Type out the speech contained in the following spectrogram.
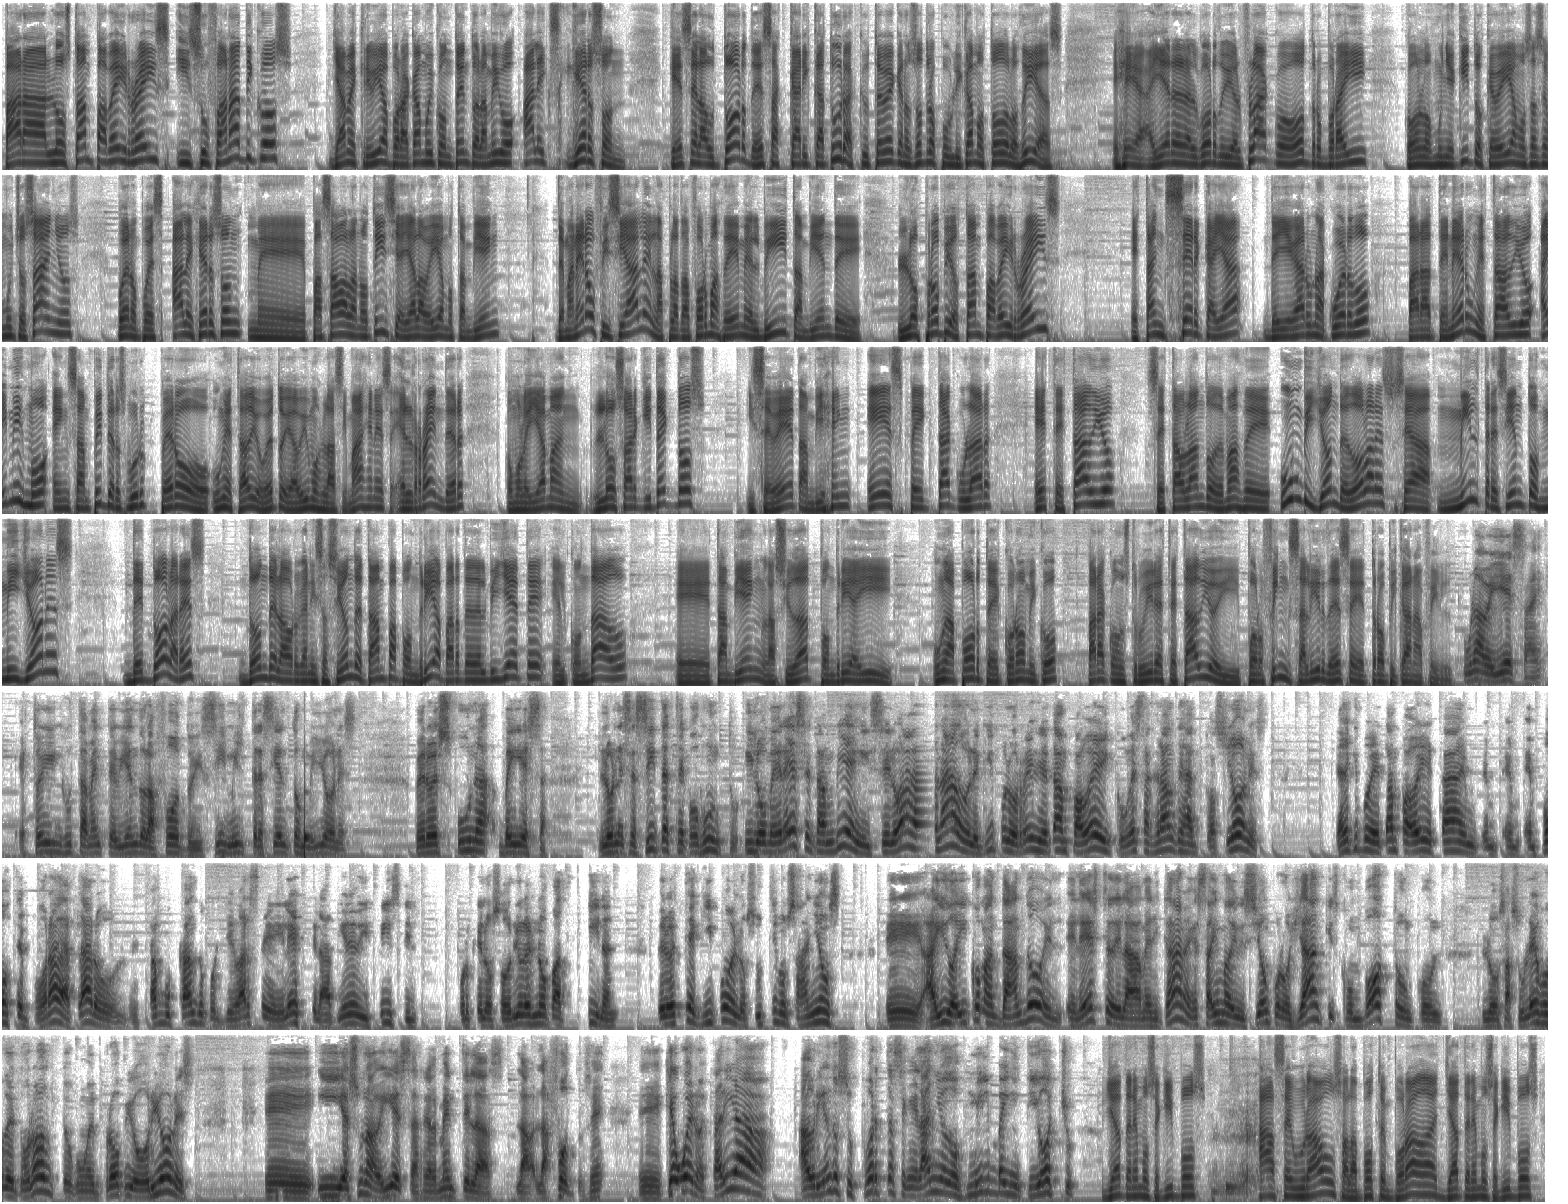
para los Tampa Bay Rays y sus fanáticos. Ya me escribía por acá muy contento el amigo Alex Gerson, que es el autor de esas caricaturas que usted ve que nosotros publicamos todos los días. Eh, ayer era el gordo y el flaco, otro por ahí con los muñequitos que veíamos hace muchos años. Bueno, pues Alex Gerson me pasaba la noticia, ya la veíamos también de manera oficial en las plataformas de MLB, también de los propios Tampa Bay Rays. Están cerca ya de llegar a un acuerdo para tener un estadio ahí mismo en San Petersburg, pero un estadio, Beto, ya vimos las imágenes, el render, como le llaman los arquitectos, y se ve también espectacular este estadio. Se está hablando de más de un billón de dólares, o sea, 1.300 millones de dólares, donde la organización de Tampa pondría parte del billete, el condado, eh, también la ciudad pondría ahí un aporte económico para construir este estadio y por fin salir de ese Tropicana Field. Una belleza, ¿eh? Estoy justamente viendo la foto y sí, 1.300 millones, pero es una belleza. Lo necesita este conjunto y lo merece también y se lo ha ganado el equipo de los Reyes de Tampa Bay con esas grandes actuaciones. Ya el equipo de Tampa Bay está en, postemporada, claro, están buscando por llevarse el este, la tiene difícil porque los Orioles no patinan, pero este equipo en los últimos años eh, ha ido ahí comandando el, este de la americana, en esa misma división con los Yankees, con Boston, con los Azulejos de Toronto, con el propio Orioles. Eh, y es una belleza realmente las, la, las fotos. ¿eh? ¿eh? qué bueno, estaría abriendo sus puertas en el año 2028. Ya tenemos equipos asegurados a la postemporada, ya tenemos equipos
